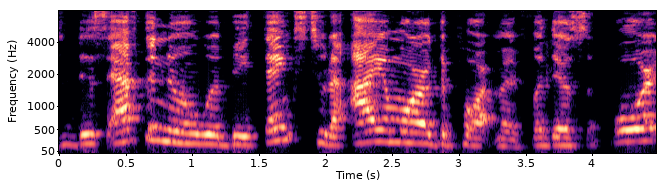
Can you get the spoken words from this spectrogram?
this afternoon would be thanks to the IMR department for their support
